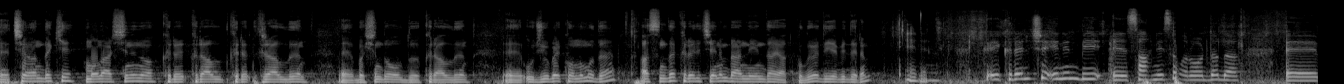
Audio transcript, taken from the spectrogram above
e, çağındaki monarşinin o kra- kral, kra- krallığın e, başında olduğu krallığın e, ucube konumu da aslında kraliçenin benliğinde hayat buluyor diyebilirim. Evet. E, Kraliçe En'in bir e, sahnesi var orada da e,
